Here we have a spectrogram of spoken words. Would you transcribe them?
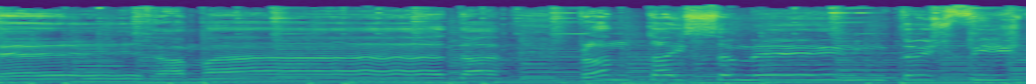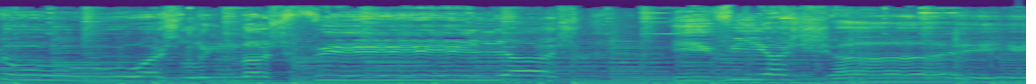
terra amada. Plantei sementes, fiz duas lindas filhas e viajei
